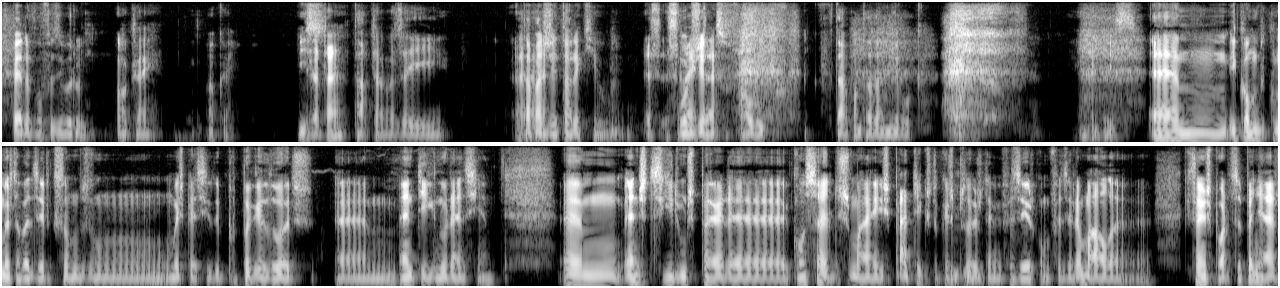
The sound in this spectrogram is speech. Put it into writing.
espera, vou fazer barulho. Ok. Ok. Isso. Já está? Tá. Estavas aí. ah, Estava a ajeitar aqui o, a, o objeto fálico que está apontado à minha boca. É isso. Um, e como, como eu estava a dizer que somos um- uma espécie de propagadores um, anti-ignorância, antes de seguirmos para conselhos mais práticos do que as pessoas devem fazer, como fazer a mala, que transportes apanhar,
